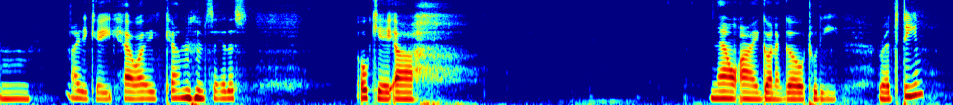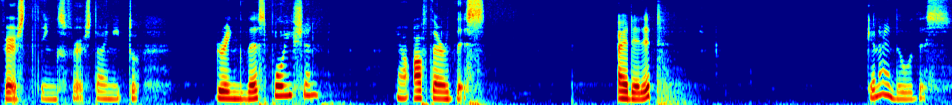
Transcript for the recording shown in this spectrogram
mm, IDK how I can say this. Okay uh now I gonna go to the red team. First things first I need to drink this potion now after this I did it. Can I do this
